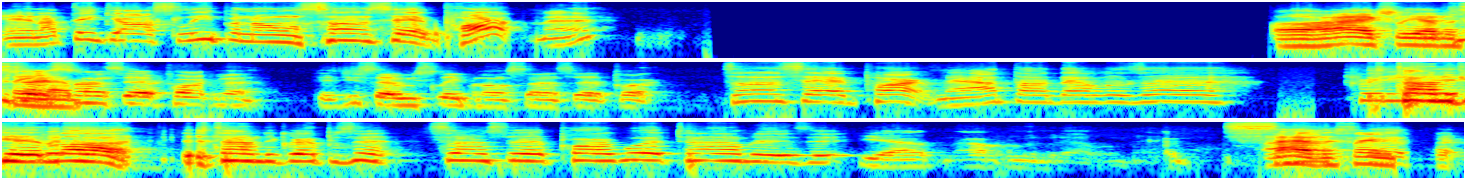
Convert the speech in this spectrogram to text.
and I think y'all sleeping on Sunset Park, man. Uh, I actually haven't you seen say that. Sunset Park, man? Did you say we sleeping on Sunset Park? Sunset Park, man. I thought that was uh pretty. It's time to get live. It's time to represent Sunset Park. What time is it? Yeah, I, I remember that one, man. I haven't seen Sunset- it.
